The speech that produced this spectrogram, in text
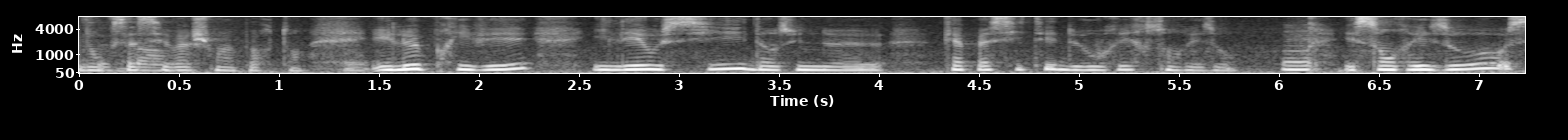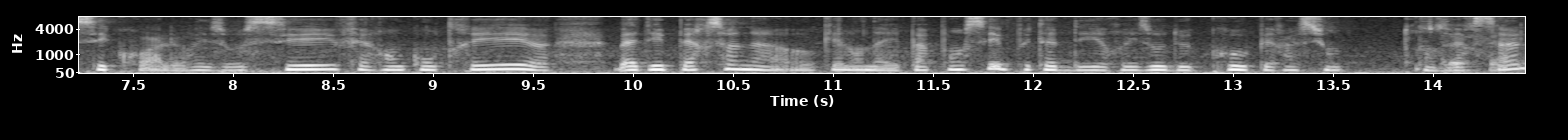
donc ça, c'est vachement important. Mmh. Et le privé, il est aussi dans une capacité d'ouvrir son réseau. Et son réseau, c'est quoi le réseau? C'est faire rencontrer euh, bah, des personnes auxquelles on n'avait pas pensé, peut-être des réseaux de coopération transversale,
